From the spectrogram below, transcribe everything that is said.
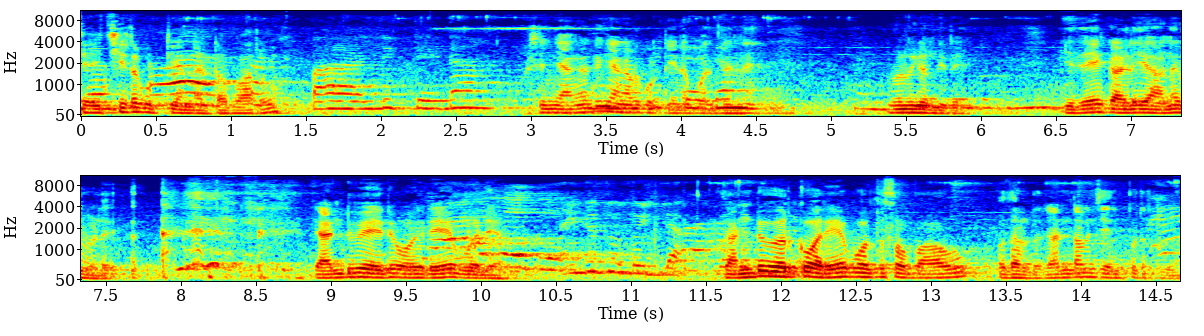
ചേച്ചിയുടെ കുട്ടിയാണ് കേട്ടോ പാറു. പക്ഷെ ഞങ്ങൾക്ക് ഞങ്ങളുടെ കുട്ടീനെ പോലെ തന്നെ. ഇവൾ കണ്ടില്ലേ? ഇതേ കളിയാണ് ഇവൾ. രണ്ടുപേരും ഒരേപോലെയാണ് രണ്ടുപേർക്കും ഒരേപോലത്തെ സ്വഭാവവും ഇതുണ്ട് രണ്ടാളും ചെരുപ്പിട്ടിട്ടില്ല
